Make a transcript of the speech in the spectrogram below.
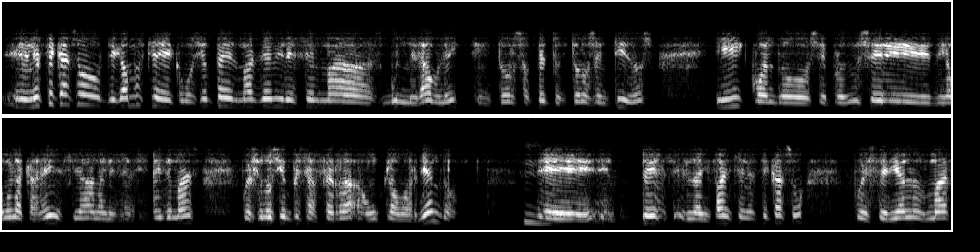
En este caso, digamos que como siempre el más débil es el más vulnerable en todos los aspectos, en todos los sentidos, y cuando se produce, digamos, la carencia, la necesidad y demás, pues uno siempre se aferra a un clavo ardiendo. Eh, entonces, en la infancia en este caso, pues serían los más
